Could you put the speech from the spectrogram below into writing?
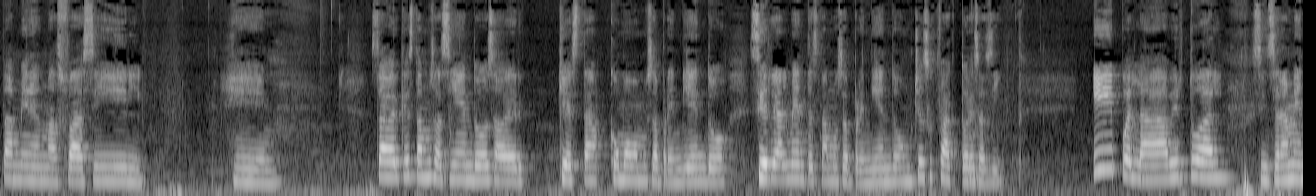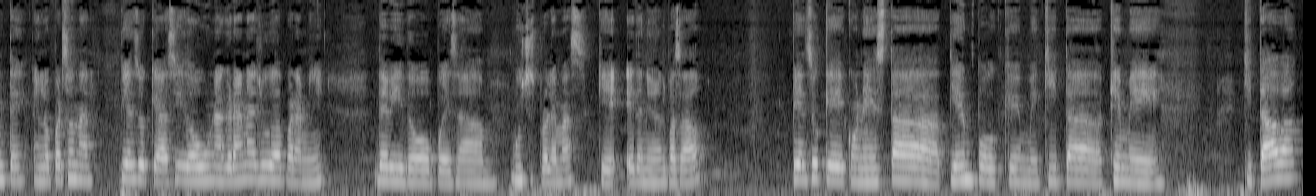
También es más fácil saber qué estamos haciendo, saber qué está, cómo vamos aprendiendo, si realmente estamos aprendiendo, muchos factores así. Y pues la virtual, sinceramente, en lo personal, pienso que ha sido una gran ayuda para mí debido pues a muchos problemas que he tenido en el pasado. Pienso que con este tiempo que me quita, que me quitaba,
